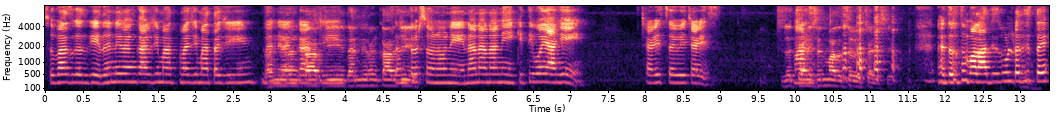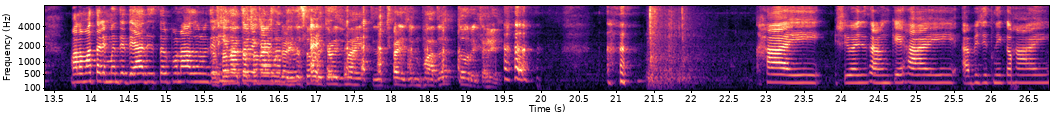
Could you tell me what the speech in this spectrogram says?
सुभाष गजगे धनिरंकारजी महात्माजी माताजी धन्यरंकारजी धन्यरंकारजी. संतोष सोनवणे नाना नानी किती वय आहे? चाळीस चव्वेचाळीस. तिचं चाळीस आणि माझं चव्वेचाळीस आहे. नाहीतर तुम्हाला आधीच उलट दिसतंय. मला म्हातारी म्हणते ते आधीच तर पुन्हा अजून म्हणजे तसं नाही तसं नाही 44 मंडळी इथं चाळीस. चव्वेचाळीस नाही तिचं चाळीस आणि माझं चौवेचाळीस. हाय शिवाजी साळुंके हाय अभिजित निकम हाय.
